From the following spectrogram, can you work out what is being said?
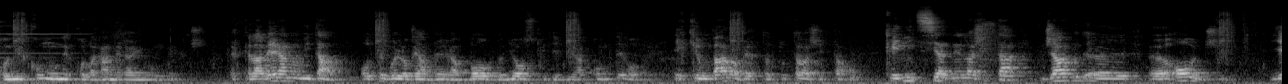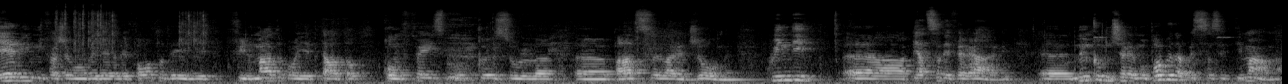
con il Comune e con la Camera di Commercio. Perché la vera novità, oltre a quello che avverrà a bordo, gli ospiti vi racconterò, è che un Varo aperto a tutta la città, che inizia nella città già eh, eh, oggi, Ieri mi facevano vedere le foto del filmato proiettato con Facebook sul eh, Palazzo della Regione, quindi a Piazza dei Ferrari. Eh, noi cominceremo proprio da questa settimana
